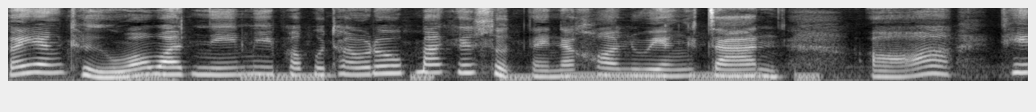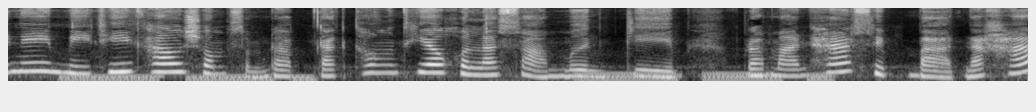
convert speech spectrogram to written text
ก็ยังถือว่าวัดนี้มีพระพุทธรูปมากที่สุดในนครเวียงจันทร์อ๋อ ที่นี่มีที่เข้าชมสำหรับนักท่องเที่ยวคนละ 30,000 กีบ ประมาณ 50 บาทนะคะ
